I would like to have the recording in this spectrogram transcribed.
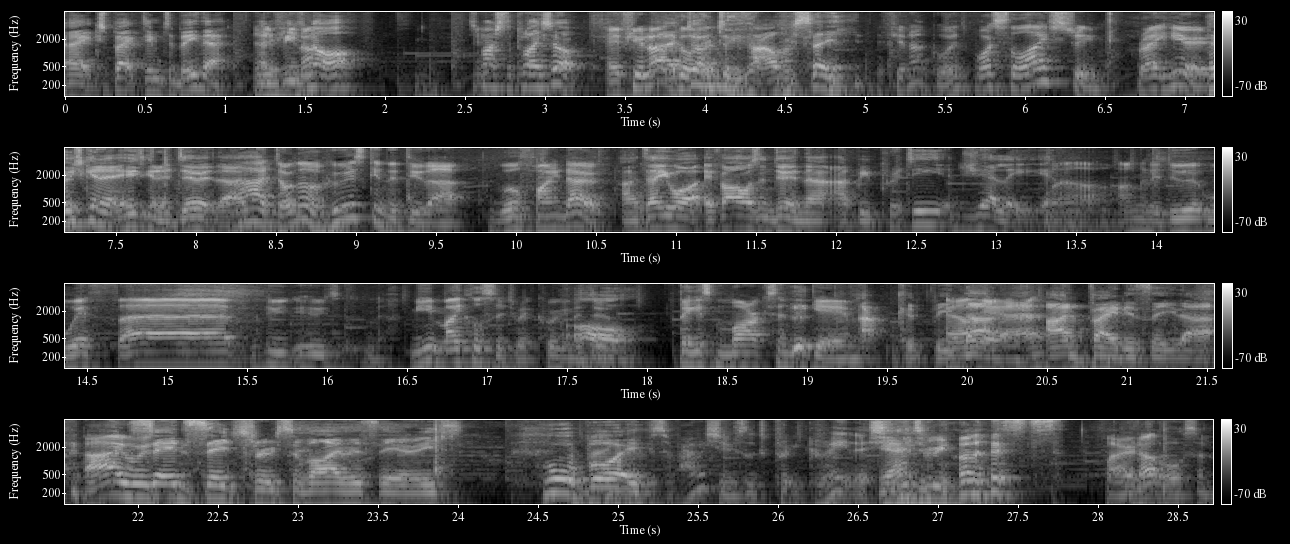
uh, expect him to be there. And, if, if he's you're not, smash the place up. If you're not uh, going- don't do that. Obviously, If you're not going, watch the live stream right here. who's gonna who's gonna do it though? Ah, I don't know. Who is going to do that? We'll find out. I'll tell you what. If I wasn't doing that, I'd be pretty jelly. Well, I'm going to do it with uh, who, who's me and Michael Sidgwick. We're going to do Oh. it. Biggest marks in the game. That could be Hell that. yeah. I'd pay to see that. I would- Sid Sidge through Survivor Series. Oh boy. Survivor Series looks pretty great this Yeah. year, to be honest. Fired up. Awesome.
